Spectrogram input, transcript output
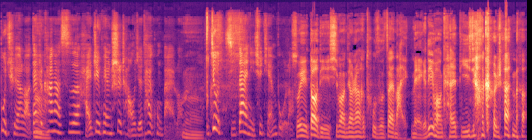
不缺了，但是嗯喀纳斯还这片市场我觉得太空白了，嗯，就亟待你去填补了。所以到底希望江山和兔子在哪哪个地方开第一家客栈呢？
